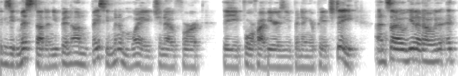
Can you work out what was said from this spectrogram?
because you've missed that and you've been on basically minimum wage, you know, for the four or five years you've been doing your PhD. And so, you know, it,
